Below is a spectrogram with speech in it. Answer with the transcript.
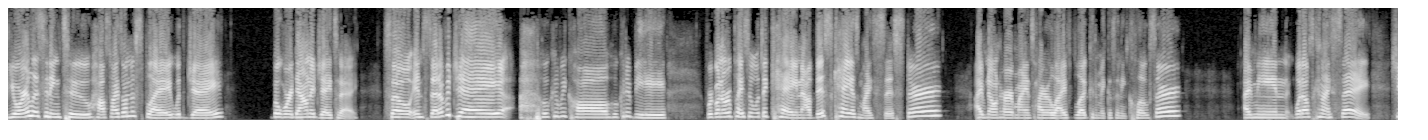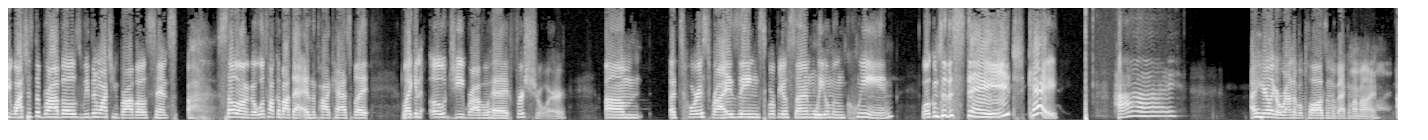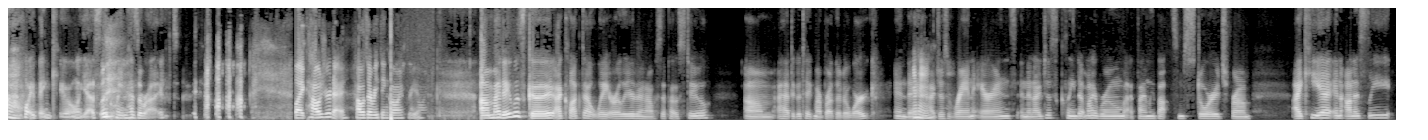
You're listening to Housewives on Display with Jay, but we're down a J today. So instead of a J, who could we call? Who could it be? We're going to replace it with a K. Now, this K is my sister. I've known her my entire life. Blood couldn't make us any closer. I mean, what else can I say? She watches the Bravos. We've been watching Bravo since uh, so long ago. We'll talk about that in the podcast, but like an OG Bravo head for sure um, a Taurus rising, Scorpio sun, Leo moon queen. Welcome to the stage, Kay. Hi. I hear like a round of applause in the back of my mind. Oh, why, thank you. Yes, the queen has arrived. like, how was your day? How was everything going for you? Um, my day was good. I clocked out way earlier than I was supposed to. Um, I had to go take my brother to work, and then mm-hmm. I just ran errands and then I just cleaned up my room. I finally bought some storage from IKEA and honestly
